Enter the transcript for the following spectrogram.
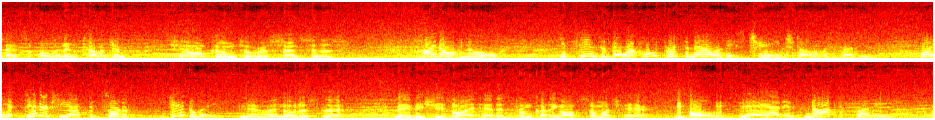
sensible and intelligent. She'll come to her senses. I don't know. It seems as though her whole personality's changed all of a sudden. Why, at dinner she acted sort of giggly. Yeah, I noticed that. Maybe she's lightheaded from cutting off so much hair. Oh, Dad, it's not funny.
